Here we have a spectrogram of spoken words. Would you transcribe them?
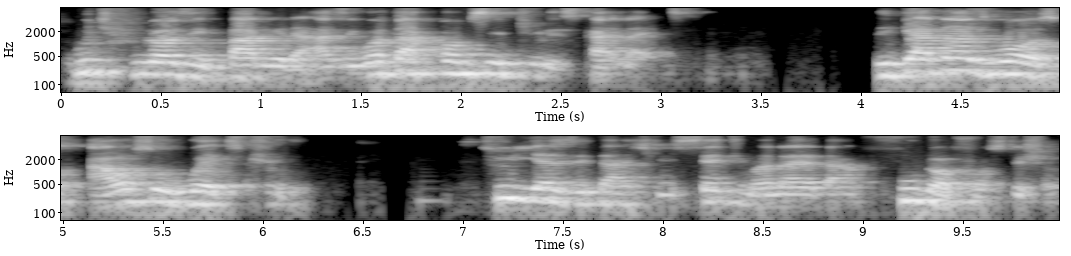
which floors in bad weather as the water comes in through the skylight. The gardener's walls are also wet through. Two years later, she sent him another letter full of frustration.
